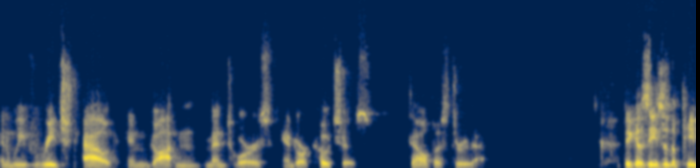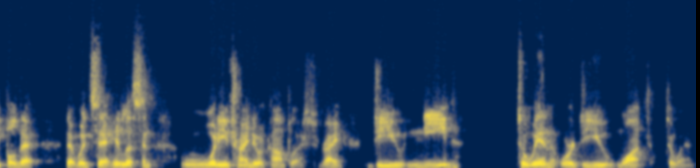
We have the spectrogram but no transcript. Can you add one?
and we've reached out and gotten mentors and or coaches to help us through that. Because these are the people that that would say, "Hey, listen, what are you trying to accomplish, right? Do you need to win or do you want to win?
